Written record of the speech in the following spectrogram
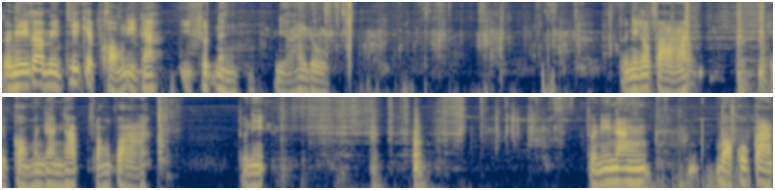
ตัวนี้ก็มีที่เก็บของอีกนะ อีกชุดหนึ่ง เดี๋ยวให้ดู ตัวนี้ก็ฝา เก็บของเหมือนกันครับสองฝา ตัวนี้ ตัวนี้นั่งบอกคู่กลาง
